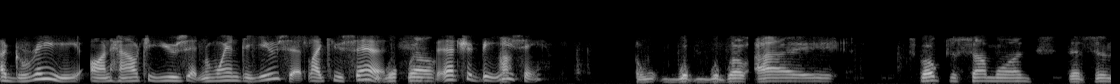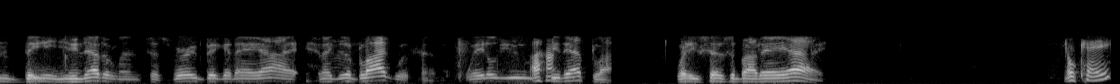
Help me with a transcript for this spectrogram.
agree on how to use it and when to use it. Like you said, well, that should be easy. well, I spoke to someone that's in the Netherlands that's very big in AI, and I did a blog with him. Wait till you uh-huh. see that blog what he says about AI. Okay.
